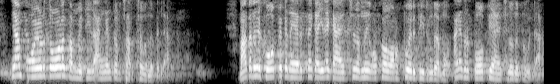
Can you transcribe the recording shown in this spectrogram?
ഞാൻ പോയിടത്തോളം കമ്മിറ്റിയിൽ അങ്ങനത്തെ ഒരു ചർച്ച വന്നിട്ടില്ല. മാത്രമല്ല കോപ്പിയൊക്കെ നേരത്തെ കയ്യിലേക്ക് അയച്ചു തന്ന് ഒക്കെ ഉറപ്പ് വരുത്തിയിട്ടുണ്ട് തന്നു അങ്ങനത്തെ ഒരു കോപ്പി അയച്ചു തന്നിട്ടുമില്ല.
